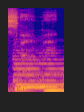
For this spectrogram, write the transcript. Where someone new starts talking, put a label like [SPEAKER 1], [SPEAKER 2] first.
[SPEAKER 1] 覚め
